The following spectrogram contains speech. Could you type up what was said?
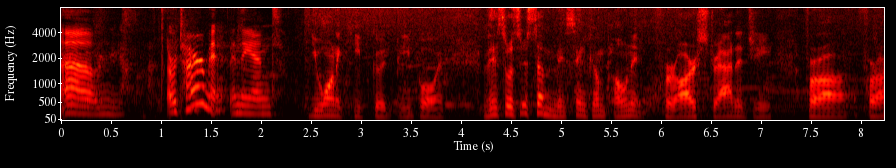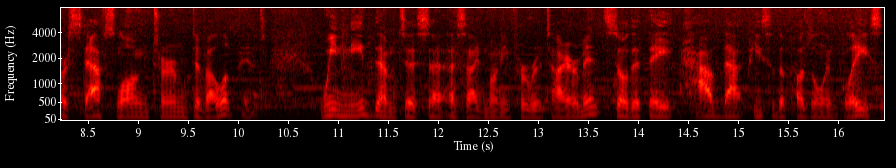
um, a retirement in the end. You want to keep good people. And this was just a missing component for our strategy, for our, for our staff's long-term development. We need them to set aside money for retirement so that they have that piece of the puzzle in place.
